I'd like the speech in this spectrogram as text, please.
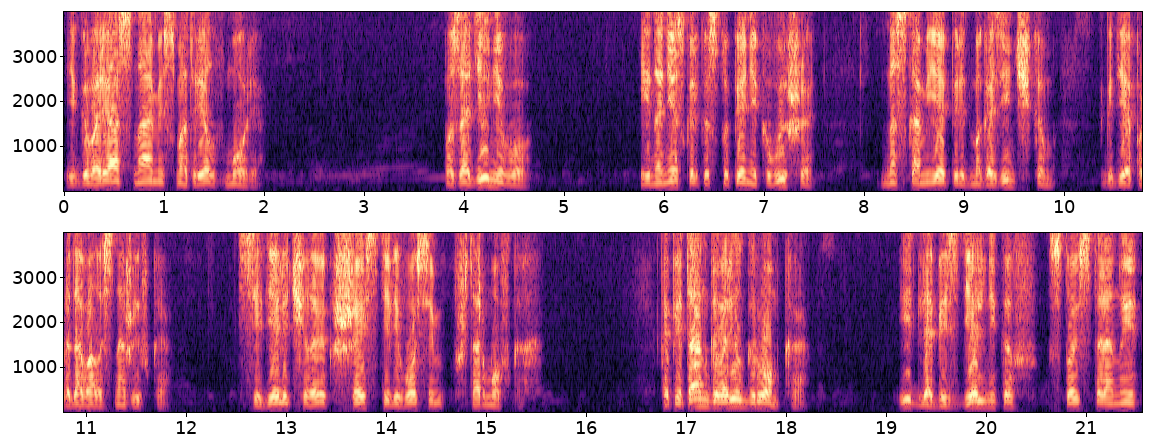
и, говоря с нами, смотрел в море. Позади него и на несколько ступенек выше, на скамье перед магазинчиком, где продавалась наживка, сидели человек шесть или восемь в штормовках. Капитан говорил громко, и для бездельников с той стороны,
